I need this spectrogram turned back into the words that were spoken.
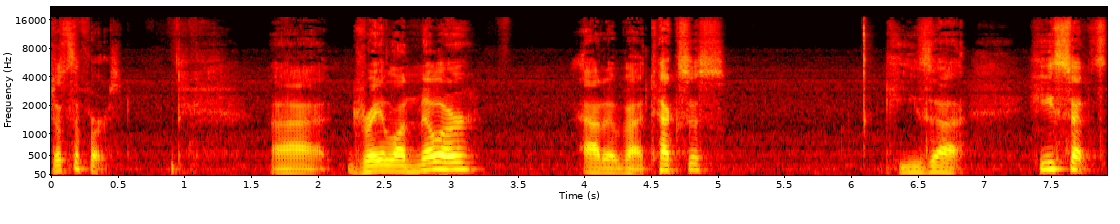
just the first. Uh, Drelon Miller, out of uh, Texas. He's uh, he's set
